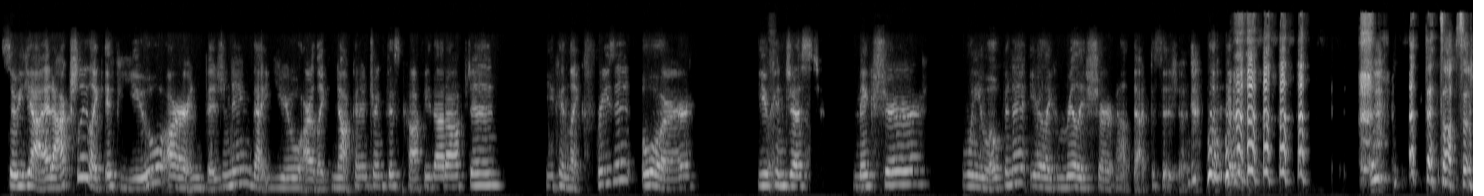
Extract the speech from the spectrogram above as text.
so yeah, it actually like if you are envisioning that you are like not going to drink this coffee that often, you can like freeze it, or you can just make sure when you open it, you're like really sure about that decision. That's awesome.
